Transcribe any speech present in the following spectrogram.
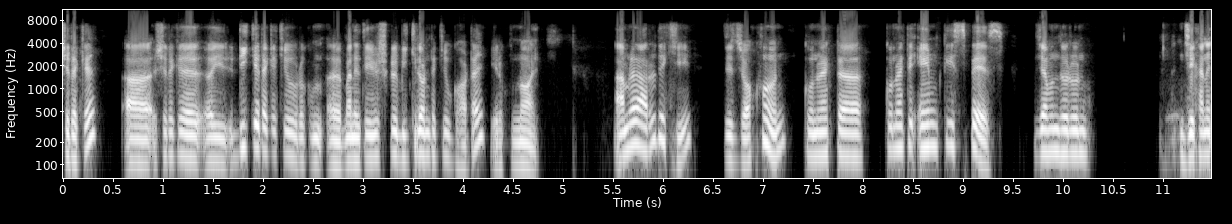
সেটাকে সেটাকে ওই ডিকেটাকে কেউ ওরকম মানে তেজস্ক্রিয় বিকিরণটা কেউ ঘটায়, এরকম নয়। আমরা আরও দেখি যে যখন কোনো একটা কোনো একটা এমটি স্পেস যেমন ধরুন যেখানে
